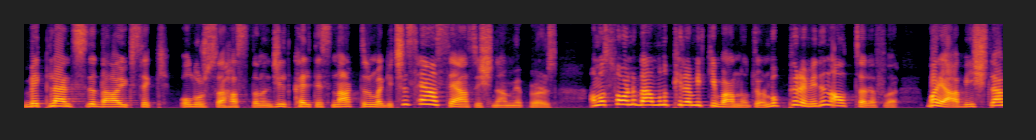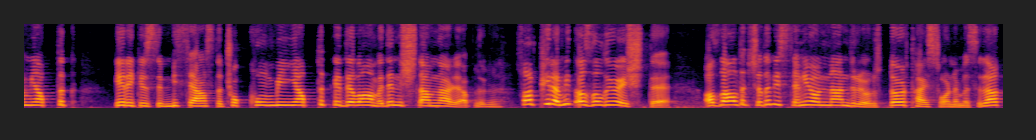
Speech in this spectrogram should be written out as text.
beklentisi de daha yüksek olursa hastanın cilt kalitesini arttırmak için seans seans işlem yapıyoruz. Ama sonra ben bunu piramit gibi anlatıyorum. Bu piramidin alt tarafı. Bayağı bir işlem yaptık. Gerekirse bir seansta çok kombin yaptık ve devam eden işlemler yaptık. Sonra piramit azalıyor işte. Azaldıkça da biz seni yönlendiriyoruz. 4 ay sonra mesela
